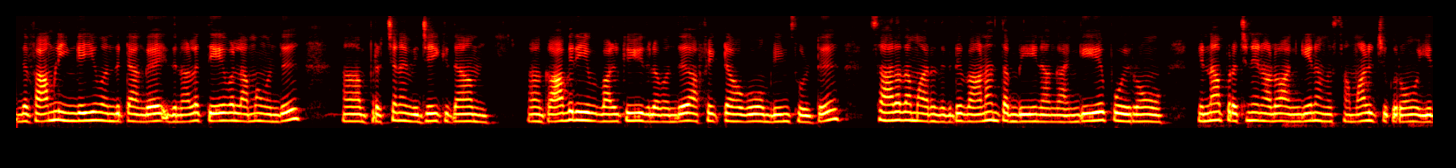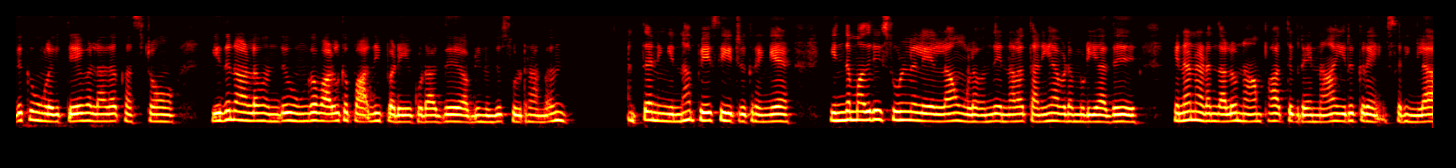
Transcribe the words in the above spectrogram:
இந்த ஃபேமிலி இங்கேயும் வந்துட்டாங்க. இதனால தேவையில்லாமல் வந்து பிரச்சனை விஜய்க்கு தான். காவிரி காவேரி வாழ்க்கையும் இதில் வந்து அஃபெக்ட் ஆகும் அப்படின்னு சொல்லிட்டு சாரதமாக இருந்துக்கிட்டு வேணாம் தம்பி நாங்கள் அங்கேயே போயிடுறோம் என்ன பிரச்சனைனாலும் அங்கேயே நாங்கள் சமாளிச்சுக்கிறோம். எதுக்கு உங்களுக்கு தேவையில்லாத கஷ்டம்? இதனால வந்து உங்கள் வாழ்க்கை பாதிப்படையக்கூடாது? அப்படின்னு வந்து சொல்கிறாங்க அத்தை நீங்கள் என்ன பேசிகிட்டு இருக்கிறீங்க? இந்த மாதிரி சூழ்நிலையெல்லாம் உங்களை வந்து என்னால் தனியாக விட முடியாது. என்ன நடந்தாலும் நான் பார்த்துக்கிறேன் நான் இருக்கிறேன். சரிங்களா?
